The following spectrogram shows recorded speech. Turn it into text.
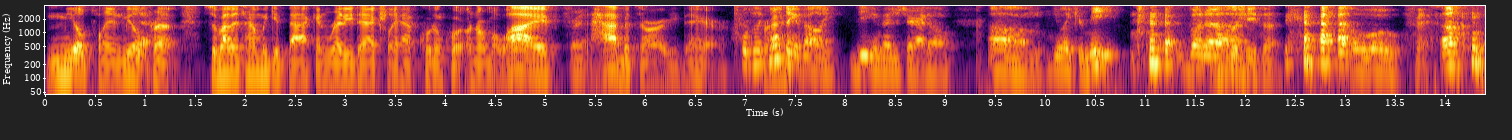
meal plan, meal Yeah. prep. So by the time we get back and ready to actually have quote unquote a normal life, Right. the habits are already there. Well, the cool Right. thing about like vegan vegetarian, I know um, you like your meat, but uh, That's what she said. oh, whoa. Um,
